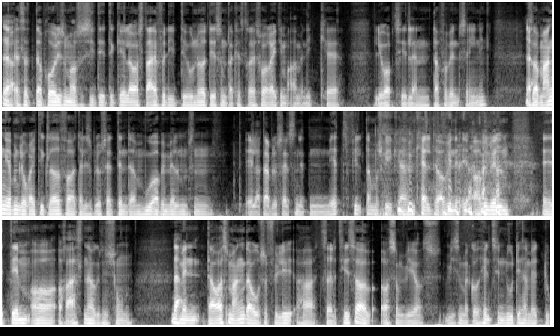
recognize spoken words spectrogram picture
Ja. Altså, der prøver jeg ligesom også at sige, at det, det gælder også dig, fordi det er jo noget af det, som der kan stresse rigtig meget, at man ikke kan leve op til et eller andet, der forventes af en. Ikke? Ja. Så mange af dem blev rigtig glade for, at der ligesom blev sat den der mur op imellem sådan eller der blev sat sådan et netfilter, måske kan man kalde det, op, i, op imellem øh, dem og, og resten af organisationen. Ja. Men der er også mange, der jo selvfølgelig har taget det til sig, og, og som vi også vi som er gået hen til nu, det her med, at, du,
